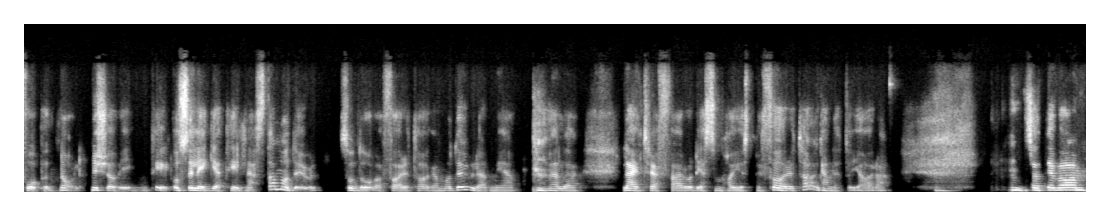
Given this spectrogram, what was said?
2.0, nu kör vi en gång till. Och så lägger jag till nästa modul som då var företagarmodulen med eller live-träffar och det som har just med företagandet att göra. Mm. Så att det var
